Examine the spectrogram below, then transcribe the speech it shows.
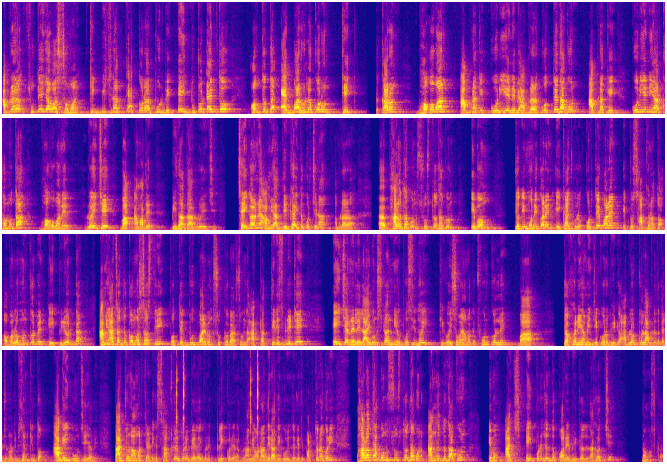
আপনারা শুতে যাওয়ার সময়, ঠিক বিছানা ত্যাগ করার পূর্বে, এই দুটো টাইম তো অন্তত একবার হলেও করুন, ঠিক? কারণ ভগবান আপনাকে করিয়ে নেবে, আপনারা করতে থাকুন, আপনাকে করিয়ে নেওয়ার ক্ষমতা ভগবানের রয়েছে বা আমাদের বিধাতার রয়েছে। সেই কারণে আমি আর দীর্ঘায়িত করছি না। আপনারা ভালো থাকুন, সুস্থ থাকুন এবং যদি মনে করেন এই কাজগুলো করতে পারেন, একটু সাবধানতা অবলম্বন করবেন। এই পিরিয়ডটা আমি আচার্য কমরশাস্ত্রী প্রত্যেক বুধবার এবং শুক্রবার সন্ধ্যা আটটা তিরিশ মিনিটে এই চ্যানেলে লাইভ অনুষ্ঠান নিয়ে উপস্থিত হই। ঠিক ওই সময় আমাকে ফোন করলে বা যখনই আমি যে কোনো ভিডিও আপলোড করলে আপনাদের কাছে নোটিফিকেশান কিন্তু আগেই পৌঁছে যাবে। তার জন্য আমার চ্যানেলটিকে সাবস্ক্রাইব করে বেল আইকনে ক্লিক করে রাখুন। আমি অনাদির আদি গোবিন্দের কাছে প্রার্থনা করি, ভালো থাকুন, সুস্থ থাকুন, আনন্দ থাকুন এবং আজ এই পর্যন্ত পরের ভিডিওতে দেখা হচ্ছে। নমস্কার।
